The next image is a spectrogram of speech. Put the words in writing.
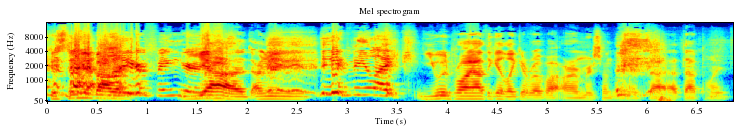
Because think about all it- your fingers. Yeah, I mean, You'd be like, you would probably have to get like a robot arm or something like that at that point.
